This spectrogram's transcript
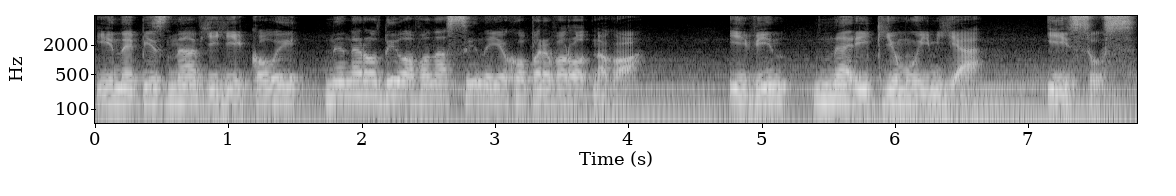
І не пізнав її, коли не народила вона сина його первородного. І він нарік йому ім'я Ісус.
